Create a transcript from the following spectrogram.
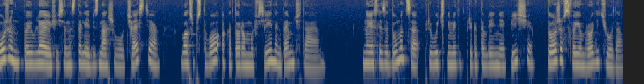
Ужин, появляющийся на столе без нашего участия, волшебство, о котором мы все иногда мечтаем. Но если задуматься, привычный метод приготовления пищи тоже в своем роде чудо.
